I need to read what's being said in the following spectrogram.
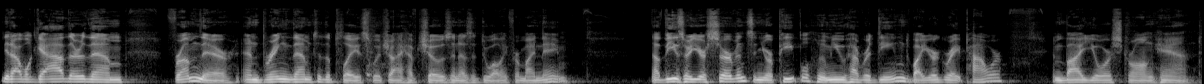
yet I will gather them from there and bring them to the place which I have chosen as a dwelling for my name. Now these are your servants and your people, whom you have redeemed by your great power and by your strong hand.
